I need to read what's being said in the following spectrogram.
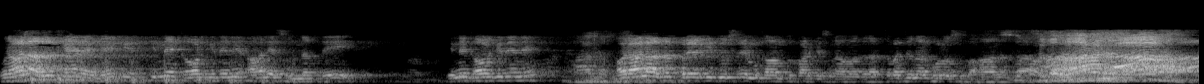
ہوں آلہ حضرت کہہ رہے ہیں کہ کال آل سنت دے۔ کال اور اعلیٰ حضرت بریلوی دوسرے مقام کو پڑھ کے ذرا توجہ نہ بولو سبحان اللہ۔ سبحان اللہ۔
